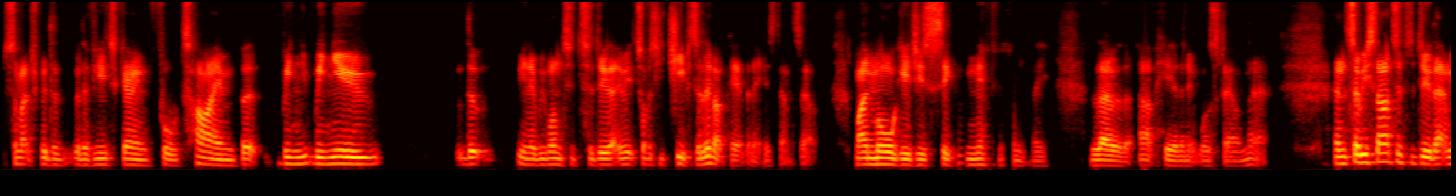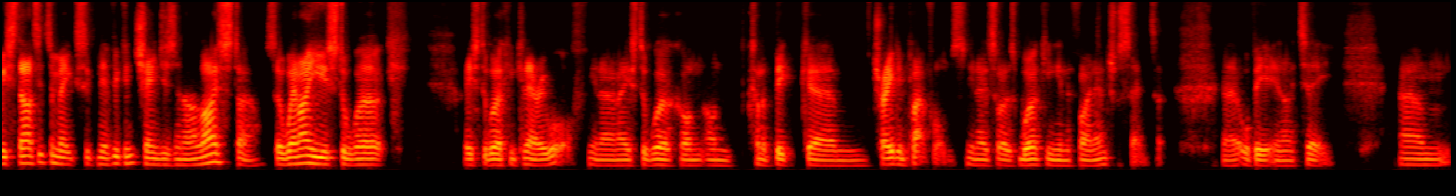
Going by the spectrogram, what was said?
so much with a, with a view to going full time, but we we knew that you know we wanted to do that. It's obviously cheaper to live up here than it is down south. My mortgage is significantly lower up here than it was down there. And so we started to do that and we started to make significant changes in our lifestyle. So when I used to work, I used to work in Canary Wharf, you know, and I used to work on, on kind of big um, trading platforms, you know, so I was working in the financial sector, uh, albeit in IT. Um,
